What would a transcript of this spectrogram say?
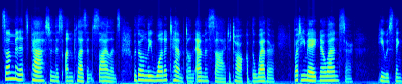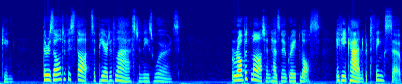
Some minutes passed in this unpleasant silence, with only one attempt on Emma's side to talk of the weather, but he made no answer. He was thinking. The result of his thoughts appeared at last in these words: "Robert Martin has no great loss, if he can but think so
